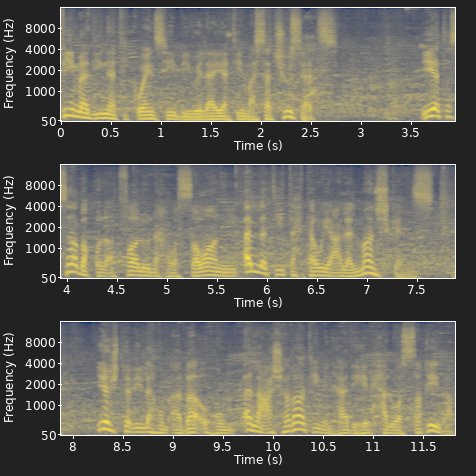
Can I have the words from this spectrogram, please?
في مدينة كوينسي بولاية ماساتشوستس. يتسابق الأطفال نحو الصواني التي تحتوي على ال Munchkins. يشتري لهم آباؤهم العشرات من هذه الحلوى الصغيرة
